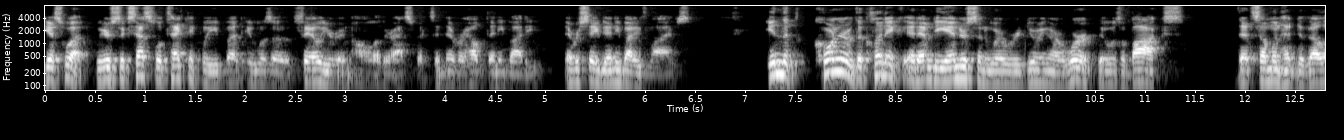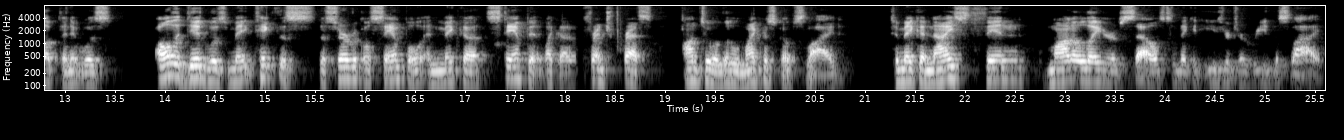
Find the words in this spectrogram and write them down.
guess what? We were successful technically, but it was a failure in all other aspects. It never helped anybody, never saved anybody's lives. In the corner of the clinic at MD Anderson, where we we're doing our work, there was a box that someone had developed, and it was all it did was make take this the cervical sample and make a stamp it like a French press onto a little microscope slide to make a nice thin monolayer of cells to make it easier to read the slide.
